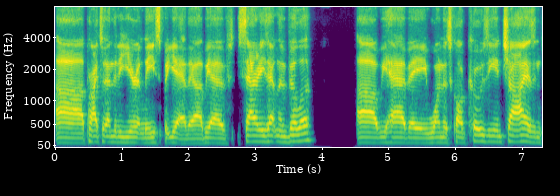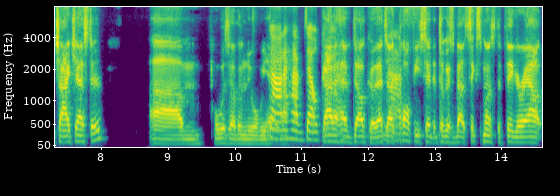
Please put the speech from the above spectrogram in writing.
uh probably to the end of the year at least. But yeah uh, we have saturdays at Linvilla. uh we have a one that's called cozy and chai as in chichester um what was the other new one we have gotta have delco. Gotta have delco. That's yes. our coffee set that took us about six months to figure out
